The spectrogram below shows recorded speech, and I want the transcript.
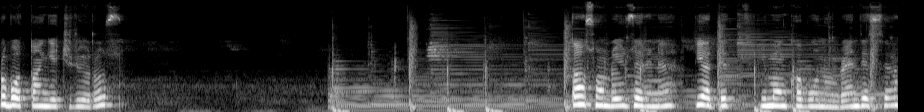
robottan geçiriyoruz. Daha sonra üzerine bir adet limon kabuğunun rendesi,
